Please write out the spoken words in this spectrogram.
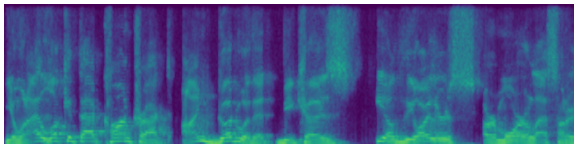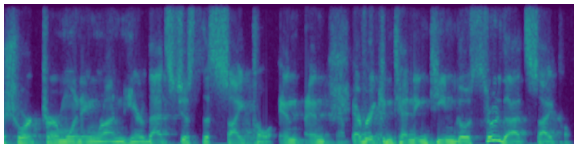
You know, when I look at that contract, I'm good with it because you know the Oilers are more or less on a short-term winning run here. That's just the cycle, and and every contending team goes through that cycle.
